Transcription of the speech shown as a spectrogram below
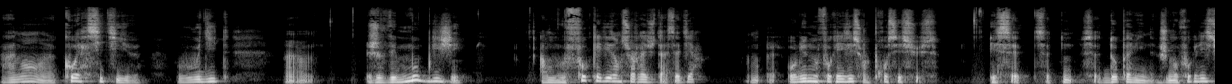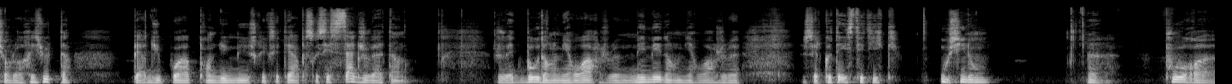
vraiment euh, coercitive. Vous vous dites, euh, je vais m'obliger en me focalisant sur le résultat, c'est-à-dire euh, au lieu de me focaliser sur le processus et cette, cette, cette, dopamine, je me focalise sur le résultat, perdre du poids, prendre du muscle, etc. Parce que c'est ça que je veux atteindre. Je veux être beau dans le miroir, je veux m'aimer dans le miroir, je veux, c'est le côté esthétique. Ou sinon, euh, pour, euh,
